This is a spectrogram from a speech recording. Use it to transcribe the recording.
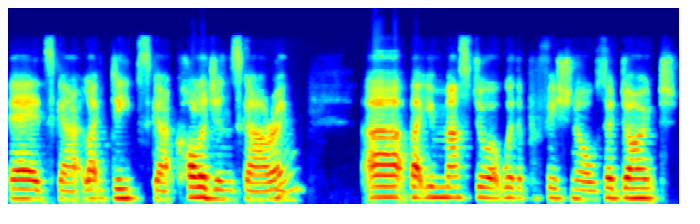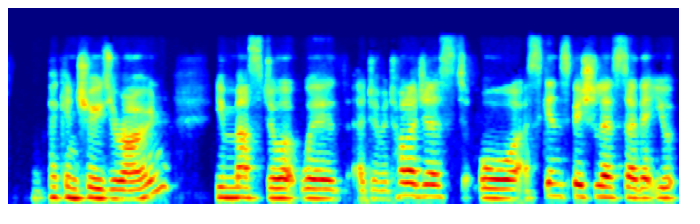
bad scar like deep scar collagen scarring. Mm. Uh, but you must do it with a professional. So don't pick and choose your own you must do it with a dermatologist or a skin specialist so that you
